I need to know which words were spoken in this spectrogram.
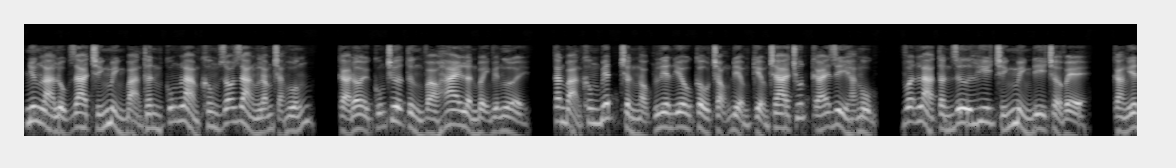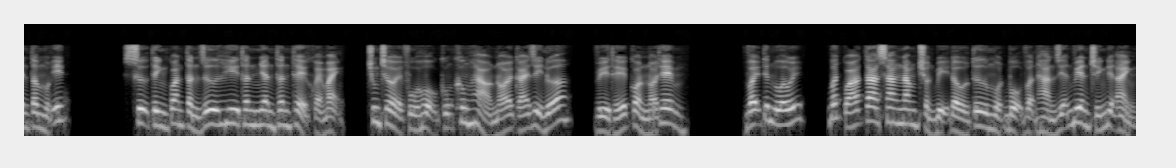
nhưng là Lục Gia chính mình bản thân cũng làm không rõ ràng lắm chẳng huống, cả đời cũng chưa từng vào hai lần bệnh viện người, căn bản không biết Trần Ngọc Liên yêu cầu trọng điểm kiểm tra chút cái gì hạng mục, vẫn là Tần Dư Hi chính mình đi trở về, càng yên tâm một ít. Sự tình quan Tần Dư Hi thân nhân thân thể khỏe mạnh, trung trời phù hộ cũng không hảo nói cái gì nữa, vì thế còn nói thêm. Vậy tiếc nuối, bất quá ta sang năm chuẩn bị đầu tư một bộ vận hàn diễn viên chính điện ảnh,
